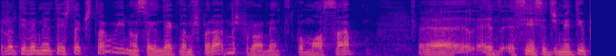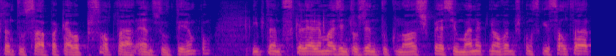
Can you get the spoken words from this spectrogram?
relativamente a esta questão e não sei onde é que vamos parar, mas provavelmente, como ao sapo, a, a ciência desmentiu, portanto, o sapo acaba por saltar antes do tempo e, portanto, se calhar é mais inteligente do que nós, espécie humana, que não vamos conseguir saltar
